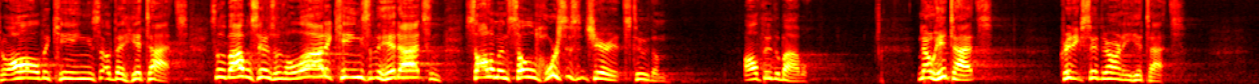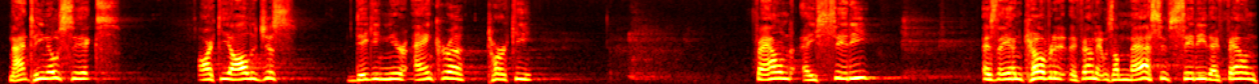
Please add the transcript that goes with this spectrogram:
to all the kings of the Hittites. So the Bible says there's a lot of kings of the Hittites, and Solomon sold horses and chariots to them all through the Bible. No Hittites. Critics said there aren't any Hittites. 1906, archaeologists digging near Ankara, Turkey, found a city. As they uncovered it, they found it was a massive city. They found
